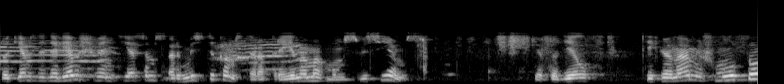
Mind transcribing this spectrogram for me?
tokiems dideliems šventiesiems ar mistikams tai yra prieinama mums visiems. Ir todėl kiekvienam iš mūsų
